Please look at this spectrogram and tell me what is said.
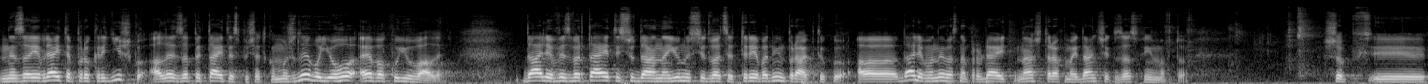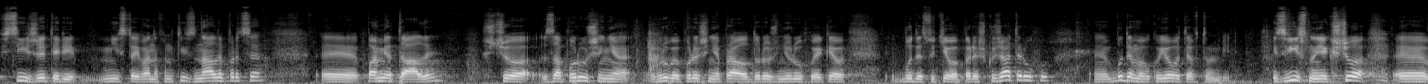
Не заявляйте про крадіжку, але запитайте спочатку, можливо, його евакуювали. Далі ви звертаєте сюди на юності 23 в адмінпрактику, а далі вони вас направляють на штрафмайданчик за своїм авто. Щоб е, всі жителі міста Івано-Франківськ знали про це, е, пам'ятали, що за порушення, грубе порушення правил дорожнього руху, яке буде суттєво перешкоджати руху, е, будемо евакуйовувати автомобіль. І звісно, якщо е,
